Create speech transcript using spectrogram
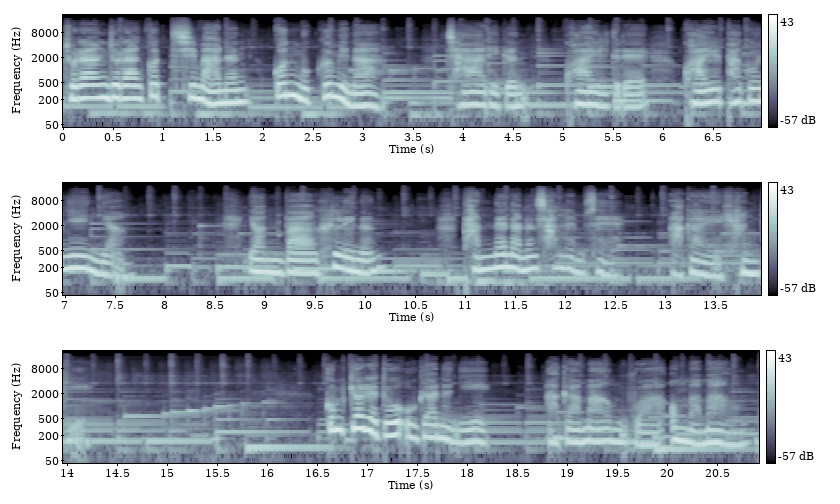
조랑조랑 꽃이 많은 꽃 묶음이나 잘 익은 과일들의 과일 바구니인 양. 연방 흘리는 단내 나는 살냄새 아가의 향기. 꿈결에도 오가느니 아가 마음과 엄마 마음.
